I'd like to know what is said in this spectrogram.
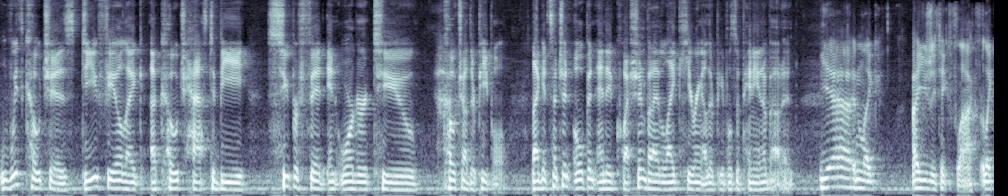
with coaches, do you feel like a coach has to be super fit in order to coach other people? Like, it's such an open ended question, but I like hearing other people's opinion about it. Yeah, and like, I usually take flack for like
